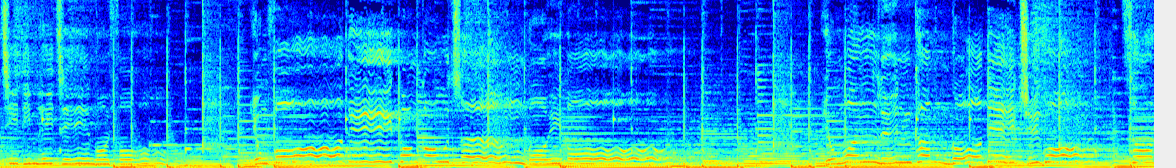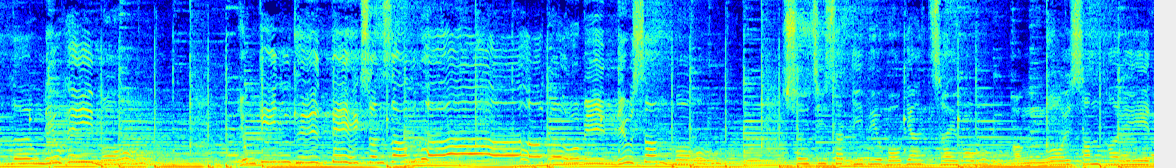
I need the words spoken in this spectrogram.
彼此点起这爱火，用火的光高唱爱歌，用温暖给我的曙光，擦亮了希望，用坚决的信心啊告别了失望。虽知失意漂泊，一切可凭爱心替代。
